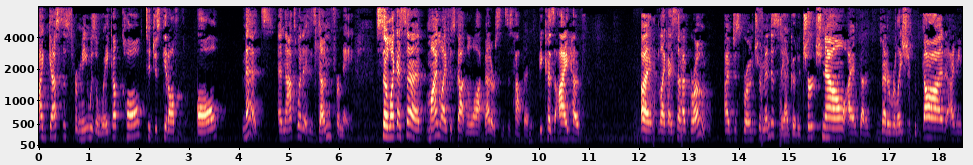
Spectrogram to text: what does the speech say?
I guess this for me was a wake up call to just get off of all meds. And that's what it has done for me. So, like I said, my life has gotten a lot better since this happened because I have, I like I said, I've grown. I've just grown tremendously. I go to church now. I've got a better relationship with God. I mean,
